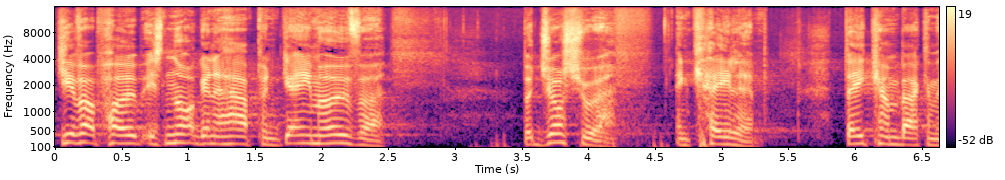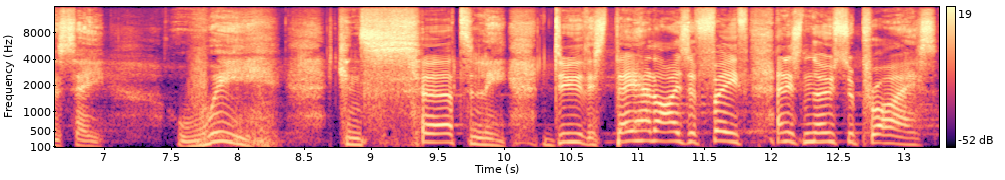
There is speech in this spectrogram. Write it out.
give up hope, it's not going to happen, game over. But Joshua and Caleb, they come back and they say, We can certainly do this. They had eyes of faith, and it's no surprise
